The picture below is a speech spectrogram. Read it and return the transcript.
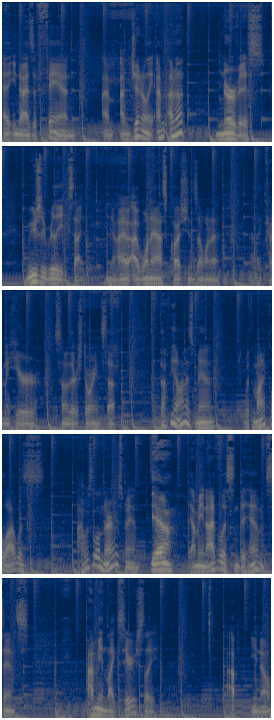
and, you know, as a fan, I'm I'm generally I'm I'm not nervous. I'm usually really excited. You know, I, I want to ask questions. I want to uh, kind of hear some of their story and stuff. But I'll be honest, man. With Michael, I was I was a little nervous, man. Yeah. I mean, I've listened to him since. I mean, like seriously. I, you know,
